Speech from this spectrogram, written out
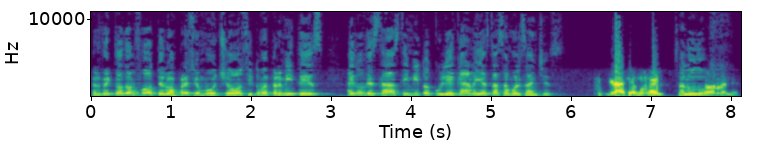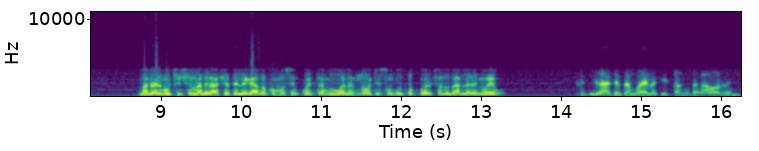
Perfecto, Adolfo, te lo aprecio mucho. Si tú me permites, ahí donde estás, te invito a Culiacán, allá está Samuel Sánchez. Gracias, Manuel. Saludos. Órdenes. Manuel, muchísimas gracias. Delegado, ¿cómo se encuentra? Muy buenas noches. Un gusto poder saludarle de nuevo. Gracias, Samuel. Aquí estamos a la orden.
